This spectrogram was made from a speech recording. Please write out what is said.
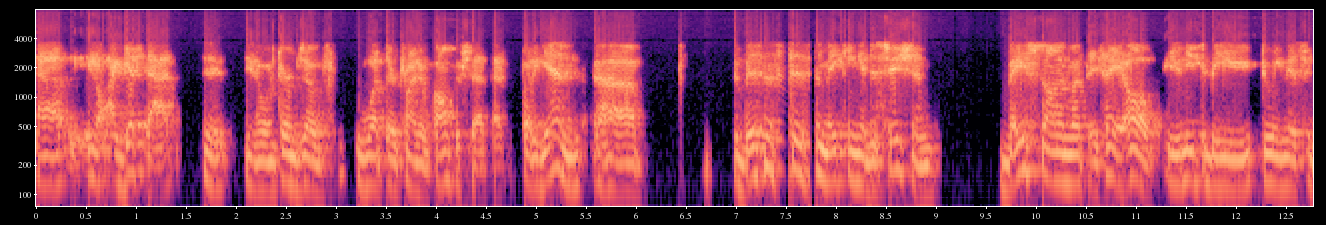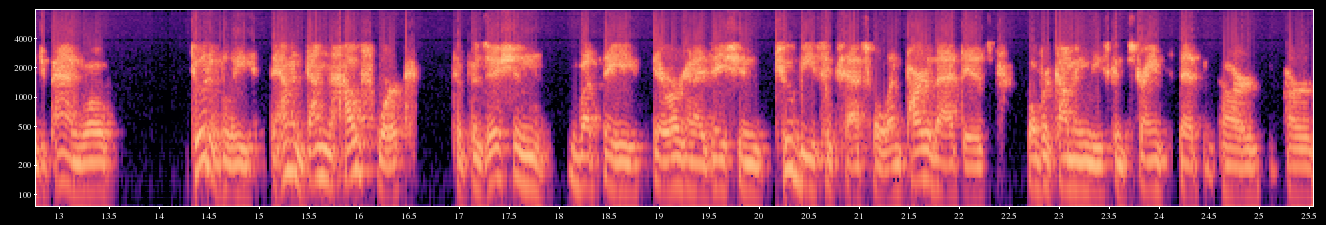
Uh, you know, I get that, uh, you know, in terms of what they're trying to accomplish that. that. But again, uh, the business is making a decision based on what they say. Oh, you need to be doing this in Japan. Well, intuitively, they haven't done the housework to position what they their organization to be successful, and part of that is overcoming these constraints that are are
